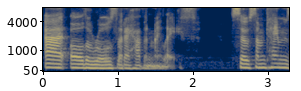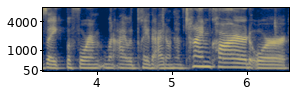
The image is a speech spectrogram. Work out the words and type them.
at all the roles that I have in my life. So sometimes, like before, when I would play the I don't have time card or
